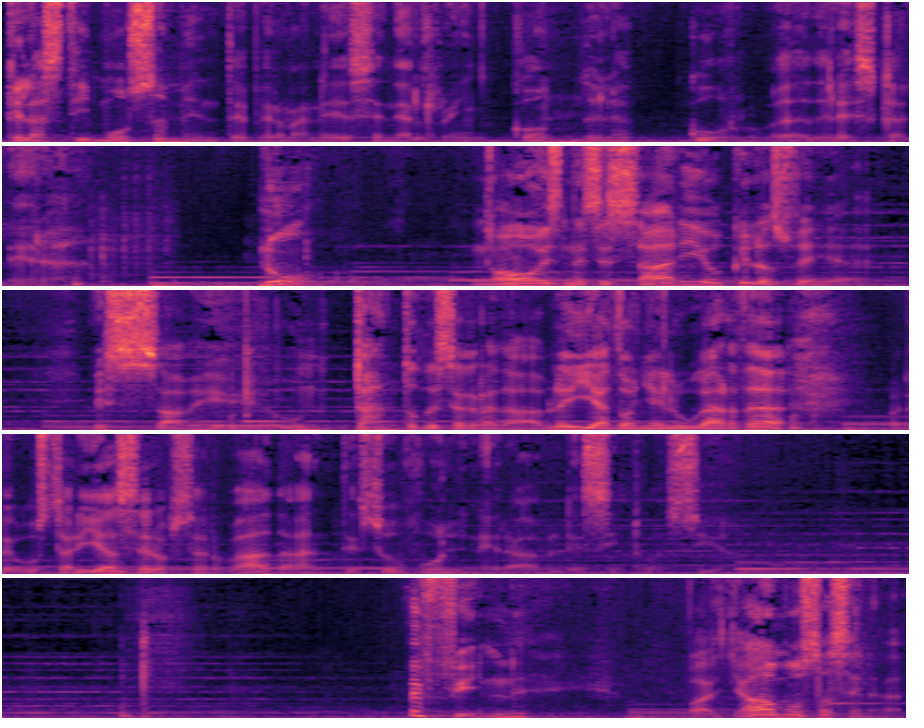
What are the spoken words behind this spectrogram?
que lastimosamente permanece en el rincón de la curva de la escalera. No, no es necesario que los vea. Es, sabe, un tanto desagradable y a doña Lugarda le gustaría ser observada ante su vulnerable situación. En fin, Vayamos a cenar.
